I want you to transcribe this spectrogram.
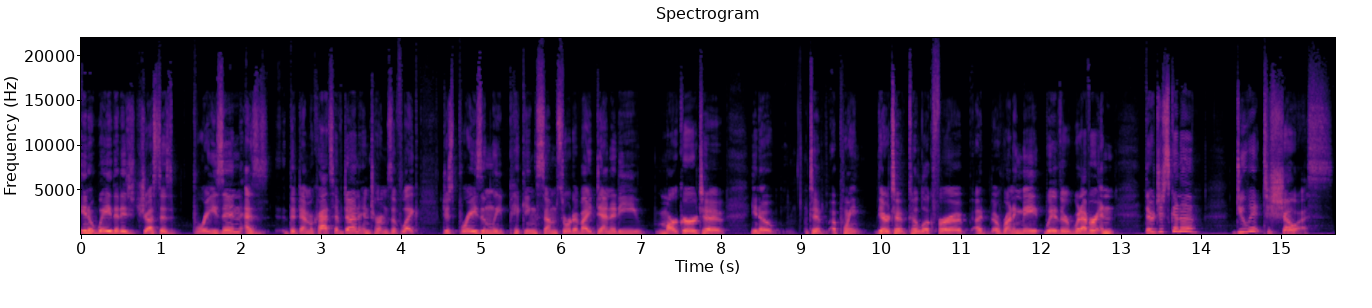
in a way that is just as brazen as the Democrats have done in terms of like just brazenly picking some sort of identity marker to, you know, to appoint or to, to look for a, a, a running mate with or whatever. And they're just gonna do it to show us.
